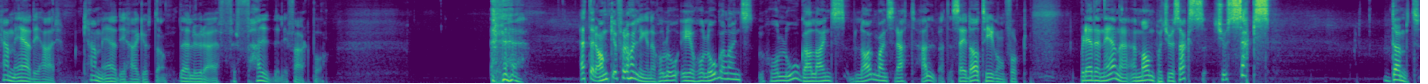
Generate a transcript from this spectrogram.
Hvem er de her? Hvem er de her guttene? Det lurer jeg forferdelig fælt på. Etter ankeforhandlingene i Hålogalands, Hålogalands lagmannsrett Helvete, si da ti ganger fort. Ble den ene, en mann på 26 26! Dømt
